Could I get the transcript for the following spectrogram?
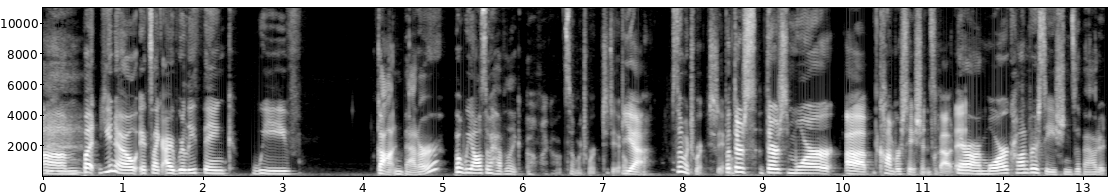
Um, but you know, it's like I really think we've gotten better, but we also have like, oh my god, so much work to do. yeah. So much work to do. But there's there's more uh, conversations about it. there are more conversations about it,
